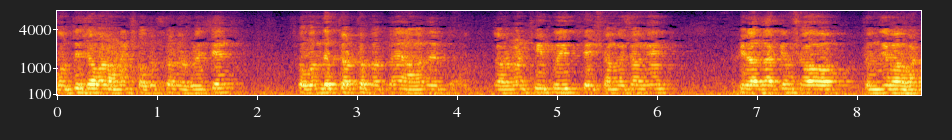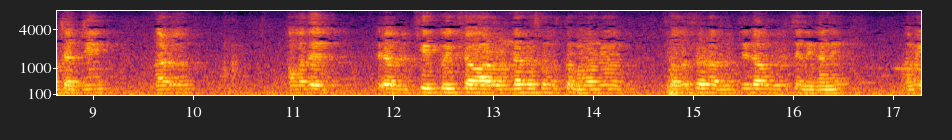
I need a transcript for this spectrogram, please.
মন্ত্রিসভার অনেক সদস্যরা রয়েছেন। শোভনদেব চট্টোপাধ্যায় আমাদের গভর্নমেন্ট চিফ হুইপ সেই সঙ্গে সঙ্গে ফিরাজ হাকিম সহ চন্দ্রিমা ভট্টাচার্যী, আরও আমাদের চিফ হুইপ সহ আর অন্যান্য সমস্ত মাননীয় সদস্যরা মন্ত্রীরাও রয়েছেন এখানে। আমি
